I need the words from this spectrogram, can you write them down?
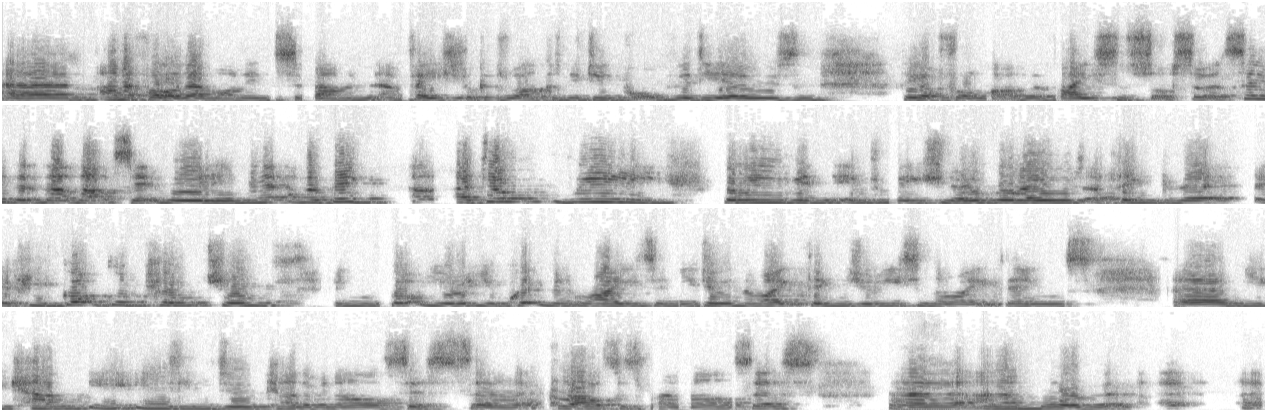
Um, and I follow them on Instagram and, and Facebook as well because they do put up videos and they offer a lot of advice and stuff. So I'd say that, that that's it really. I mean, I'm a big, I don't really believe in information overload. I think that if you've got good coaching and you've got your, your equipment right and you're doing the right things, you're eating the right things, um, you can e- easily do kind of analysis, uh, paralysis by analysis. Uh, and I'm more of a, a, a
